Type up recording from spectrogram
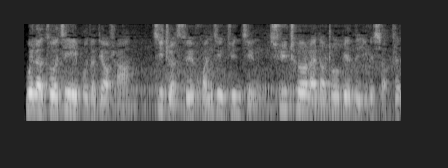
为了做进一步的调查，记者随环境军警驱车来到周边的一个小镇。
